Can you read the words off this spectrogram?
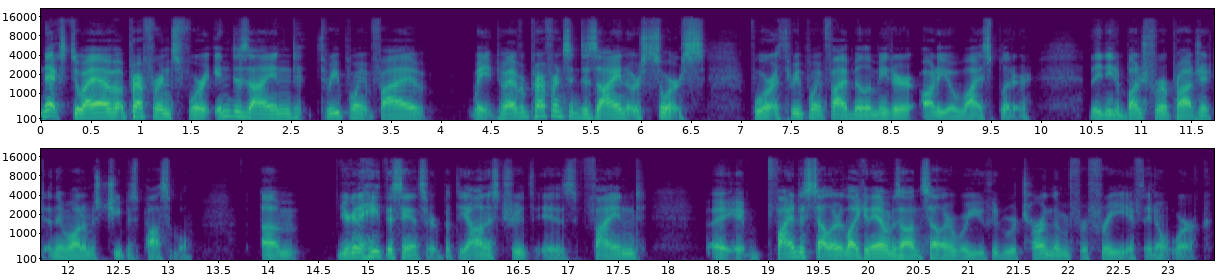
Next, do I have a preference for InDesign 3.5? Wait, do I have a preference in design or source? For a 3.5 millimeter audio Y splitter. They need a bunch for a project and they want them as cheap as possible. Um, you're going to hate this answer, but the honest truth is find find a seller like an Amazon seller where you could return them for free if they don't work.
